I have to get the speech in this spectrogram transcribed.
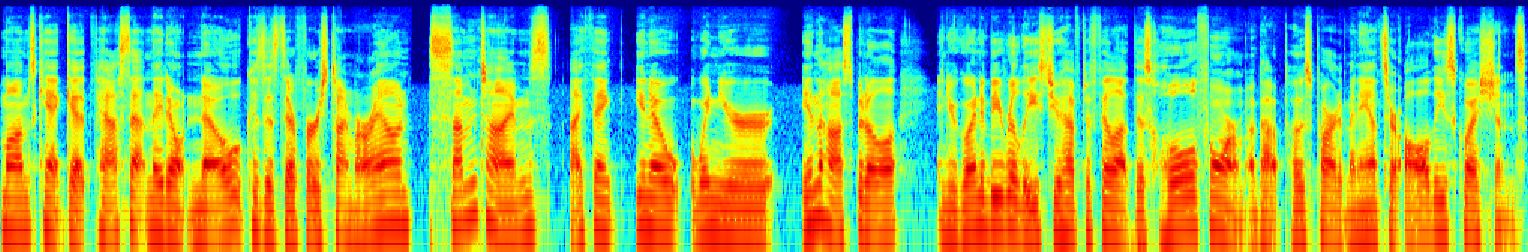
moms can't get past that and they don't know because it's their first time around. Sometimes I think, you know, when you're in the hospital and you're going to be released, you have to fill out this whole form about postpartum and answer all these questions.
